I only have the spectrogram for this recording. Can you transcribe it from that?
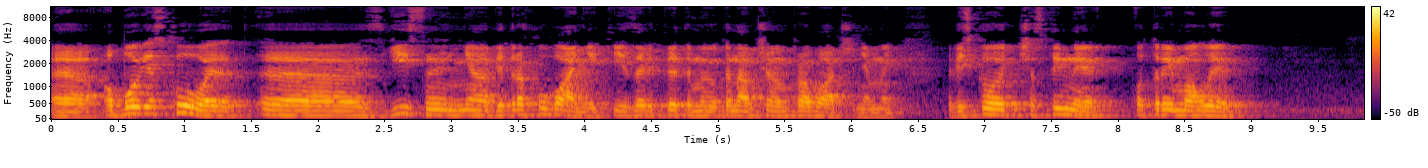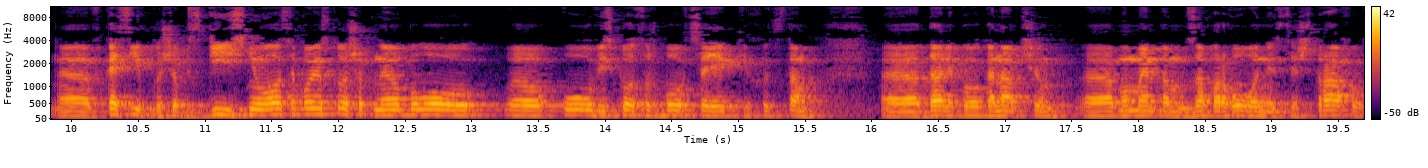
Е, обов'язкове е, здійснення відрахувань, які за відкритими виконавчими провадженнями військові частини отримали е, вказівку, щоб здійснювалося обов'язково, щоб не було у військовослужбовця якихось там далі по виконавчим моментам заборгованості штрафів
